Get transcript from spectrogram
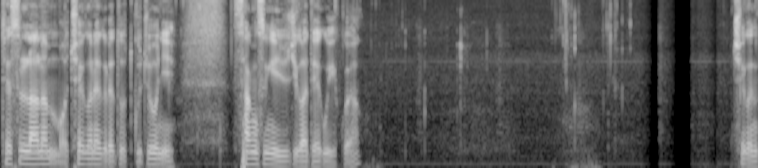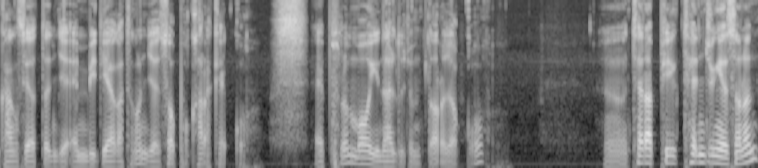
테슬라는 뭐 최근에 그래도 꾸준히 상승이 유지가 되고 있고요. 최근 강세였던 이제 엔비디아 같은 건 이제 소폭 하락했고 애플은 뭐 이날도 좀 떨어졌고 어, 테라픽 10 중에서는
